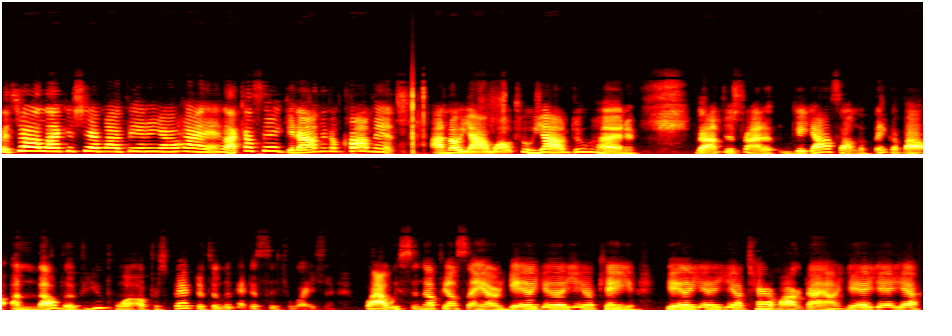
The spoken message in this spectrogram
But y'all like and share my video, honey. Like I said, get down in them comments. I know y'all want to. Y'all do, honey. But I'm just trying to get y'all something to think about. Another viewpoint or perspective to look at this situation. Why are we sitting up here saying, yeah, yeah, yeah, Kenya? Yeah, yeah, yeah, tear Mark down. Yeah, yeah, yeah.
